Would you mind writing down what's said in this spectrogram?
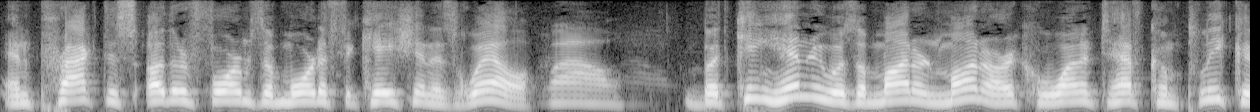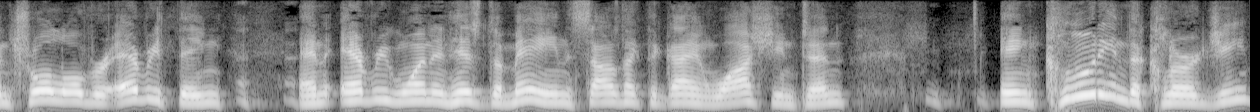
and practiced other forms of mortification as well. Wow. But King Henry was a modern monarch who wanted to have complete control over everything and everyone in his domain. Sounds like the guy in Washington, including the clergy.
